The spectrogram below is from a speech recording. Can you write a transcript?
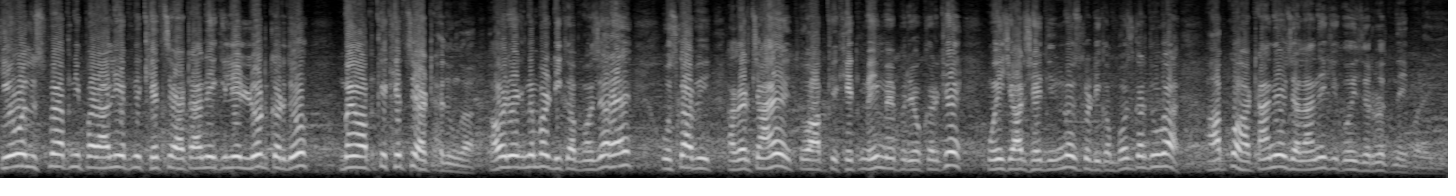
केवल उस पर अपनी पराली अपने खेत से हटाने के लिए लोड कर दो मैं आपके खेत से हटा दूँगा। और एक नंबर डिकम्पोजर है उसका भी अगर चाहे तो आपके खेत में ही मैं प्रयोग करके वहीं चार छः दिन में उसको डिकम्पोज कर दूँगा। आपको हटाने और जलाने की कोई ज़रूरत नहीं पड़ेगी।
